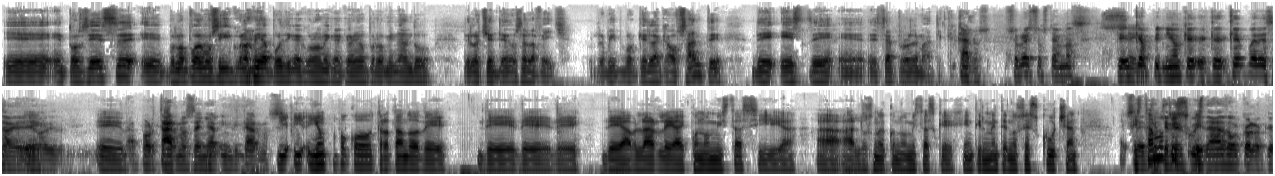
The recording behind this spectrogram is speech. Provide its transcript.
Eh, entonces, eh, pues no podemos seguir con la misma política económica que ha venido predominando del 82 a la fecha repito, porque es la causante de este eh, esta problemática. Carlos, sobre estos temas, ¿qué, opinión, qué, qué, puedes saber, eh, eh, aportarnos, señal, indicarnos? Y, un poco tratando de, de, de, hablarle a economistas y a, a, los no economistas que gentilmente nos escuchan. Estamos hay que tener cuidado con lo que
